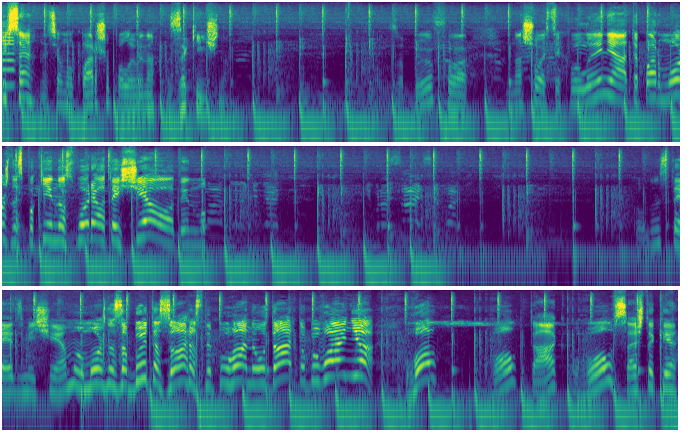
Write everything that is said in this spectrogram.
І все. На цьому перша половина закінчена. Забив на шостій хвилині, а тепер можна спокійно створювати ще один. Колден стейт з м'ячем. Можна забити зараз. Непоганий удар, добивання. Гол. Гол. Так, гол. Все ж таки.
